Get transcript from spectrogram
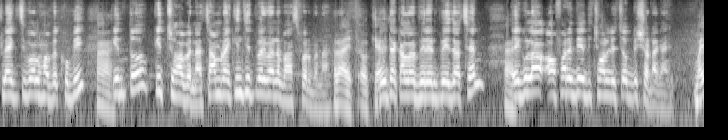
ফ্লেক্সিবল হবে খুবই হ্যাঁ। কিন্তু কিচ্ছু হবে না। চামড়ায় কিঞ্চিত পরিমাণে ভাঁজ পড়বে না। রাইট ওকে দুইটা কালার ভেরিয়েন্ট পেয়ে যাচ্ছেন। হ্যাঁ। এগুলা অফারে দিয়ে দিচ্ছি অনলি চব্বিশশো টাকায়। ভাই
